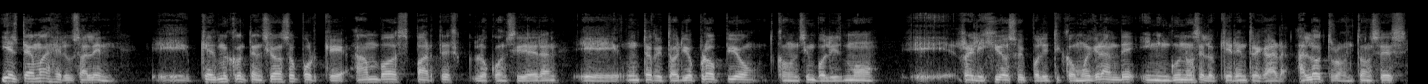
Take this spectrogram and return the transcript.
Y el tema de Jerusalén. Eh, que es muy contencioso porque ambas partes lo consideran eh, un territorio propio con un simbolismo religioso y político muy grande y ninguno se lo quiere entregar al otro. Entonces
